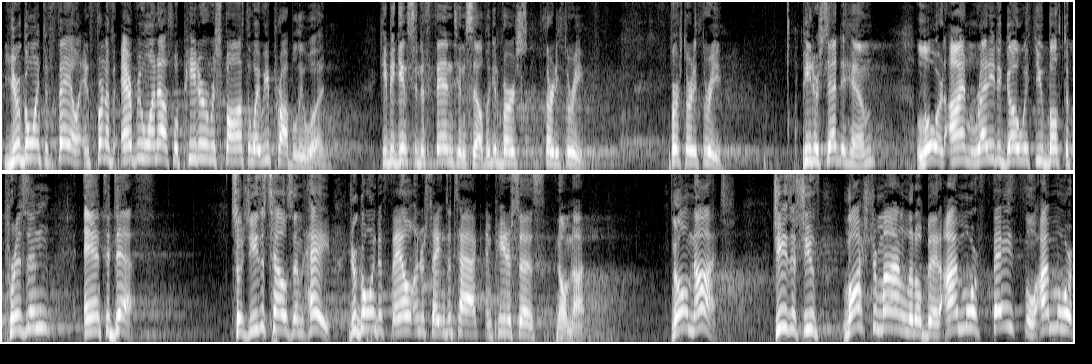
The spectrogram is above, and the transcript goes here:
you're going to fail in front of everyone else. Well, Peter responds the way we probably would. He begins to defend himself. Look at verse 33. Verse 33. Peter said to him, Lord, I'm ready to go with you both to prison and to death. So Jesus tells him, Hey, you're going to fail under Satan's attack. And Peter says, No, I'm not. No, I'm not. Jesus, you've lost your mind a little bit. I'm more faithful. I'm more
